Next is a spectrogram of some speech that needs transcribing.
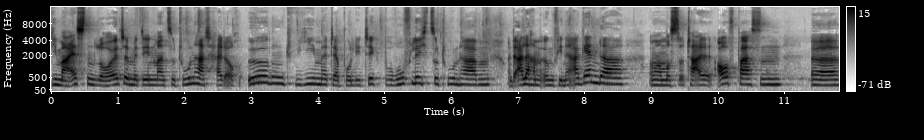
die meisten Leute, mit denen man zu tun hat, halt auch irgendwie mit der Politik beruflich zu tun haben und alle haben irgendwie eine Agenda und man muss total aufpassen, äh,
